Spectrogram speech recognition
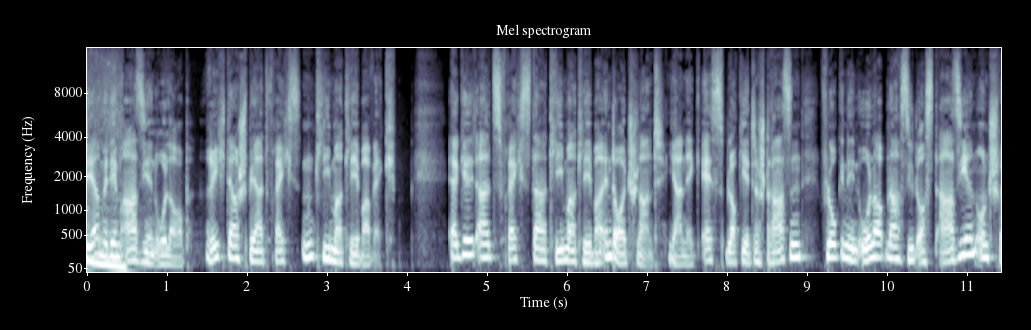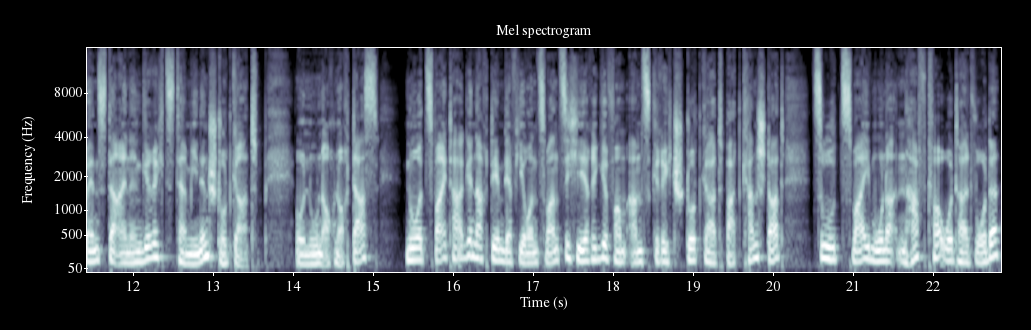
Der mit dem Asienurlaub. Richter sperrt frechsten Klimakleber weg. Er gilt als frechster Klimakleber in Deutschland. Yannick S. blockierte Straßen, flog in den Urlaub nach Südostasien und schwänzte einen Gerichtstermin in Stuttgart. Und nun auch noch das. Nur zwei Tage nachdem der 24-Jährige vom Amtsgericht Stuttgart-Bad Cannstatt zu zwei Monaten Haft verurteilt wurde,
